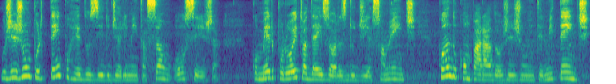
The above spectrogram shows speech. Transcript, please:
O jejum por tempo reduzido de alimentação, ou seja, comer por 8 a 10 horas do dia somente, quando comparado ao jejum intermitente,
